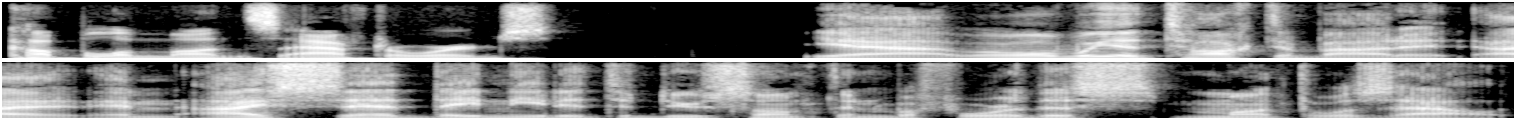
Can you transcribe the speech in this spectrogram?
couple of months afterwards. Yeah, well, we had talked about it, I, and I said they needed to do something before this month was out.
